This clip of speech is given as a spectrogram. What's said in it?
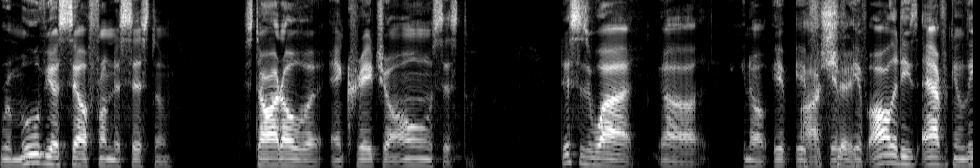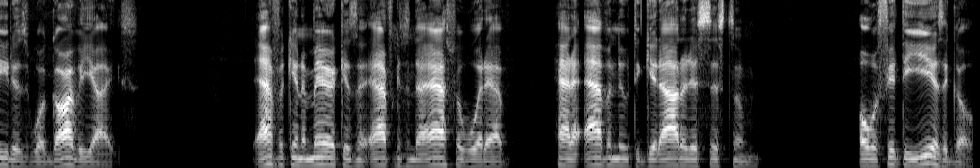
remove yourself from the system, start over, and create your own system. This is why, uh, you know, if if, if if all of these African leaders were Garveyites, African Americans and Africans in diaspora would have had an avenue to get out of this system over 50 years ago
